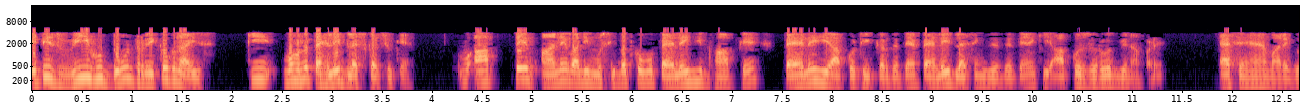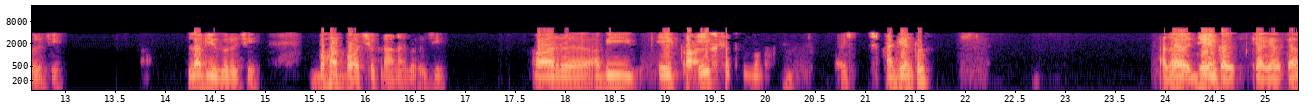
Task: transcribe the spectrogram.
It is we who don't recognise कि वो हमें पहले ही ब्लेस कर चुके हैं। वो आप पे आने वाली मुसीबत को वो पहले ही भाप के पहले ही आपको ठीक कर देते हैं पहले ही ब्लेसिंग दे देते हैं कि आपको ज़रूरत भी ना पड़े। ऐसे हैं हमारे गुरु जी लव यू गुरु जी बहुत बहुत शुक्राना गुरु जी और अभी एक एक हाँ। जी अंकल हेलो जी अंकल क्या कह रहे थे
